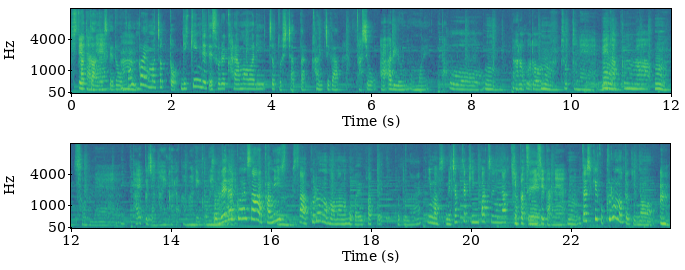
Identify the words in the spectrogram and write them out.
してあったんですけど、うん。今回もちょっと力んでてそれ空回りちょっとしちゃった感じが多少ああるように思えた。おおうん。ーなるほど、うん。ちょっとね上田くんは、うん、そうねタイプじゃないからあまりごめんなさい。上田君さ髪うん。さ、黒のままの方が良かったことない？今めちゃくちゃ金髪になっちゃ金って。髪にしてたね。うん、私結構黒の時のうん。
